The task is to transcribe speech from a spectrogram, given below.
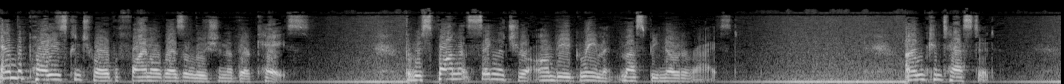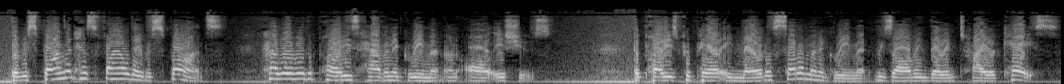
and the parties control the final resolution of their case. The respondent's signature on the agreement must be notarized. Uncontested. The respondent has filed a response, however, the parties have an agreement on all issues. The parties prepare a marital settlement agreement resolving their entire case.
